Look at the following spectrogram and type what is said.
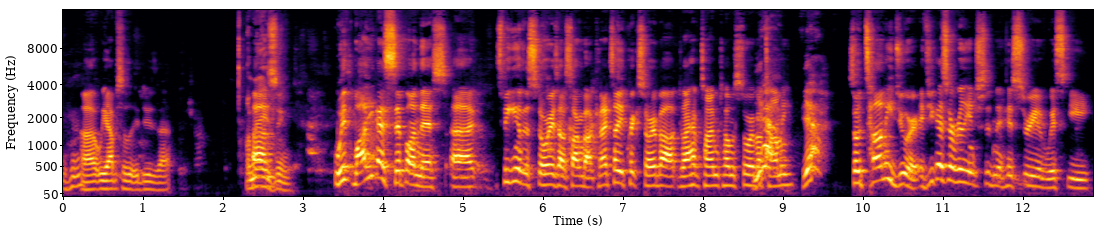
mhm. Uh, we absolutely do that. Amazing. With while you guys sip on this, uh, speaking of the stories I was talking about, can I tell you a quick story about? Do I have time to tell a story about Yeah. Tommy? yeah. So Tommy Dewar, if you guys are really interested in the history of whiskey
